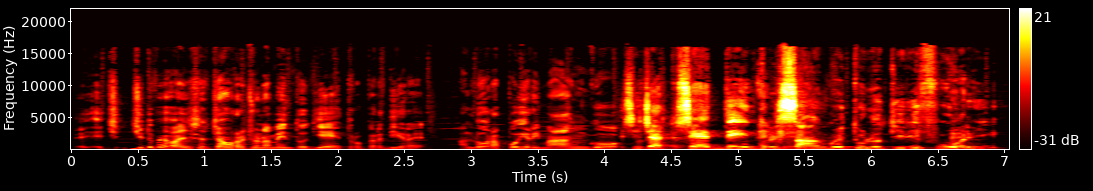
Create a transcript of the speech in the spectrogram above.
e- e ci, ci doveva essere già un ragionamento dietro per dire, allora poi rimango... Sì, certo, se è dentro È il vero. sangue e tu lo tiri fuori,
